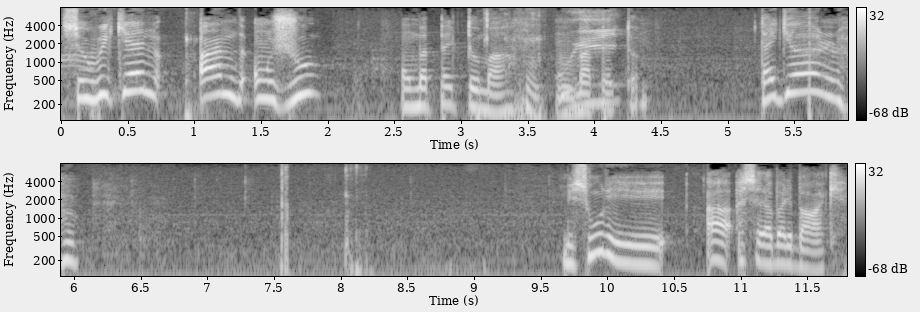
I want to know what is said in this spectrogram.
Ce week-end, and on joue. On m'appelle Thomas. On Oui. m'appelle Thomas. Ta gueule Mais sont où les... Ah, c'est là-bas les baraques.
